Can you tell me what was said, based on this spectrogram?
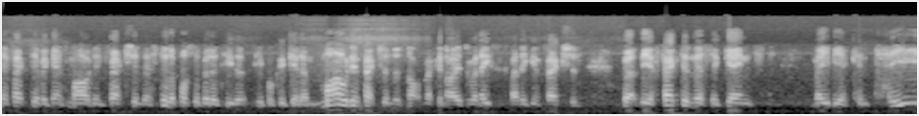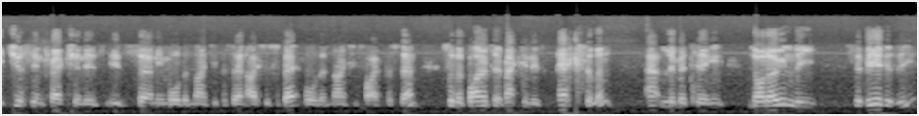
effective against mild infection. There's still a possibility that people could get a mild infection that's not recognized or an asymptomatic infection. But the effectiveness against maybe a contagious infection is, is certainly more than 90%. I suspect more than 95%. So the BioNTech vaccine is excellent at limiting not only severe disease,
